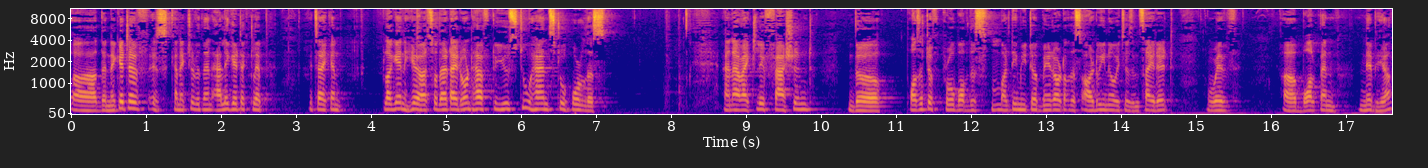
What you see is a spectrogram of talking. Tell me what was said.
uh, the negative is connected with an alligator clip which I can plug in here so that I don't have to use two hands to hold this. And I've actually fashioned the positive probe of this multimeter made out of this Arduino which is inside it with a ball pen nib here.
